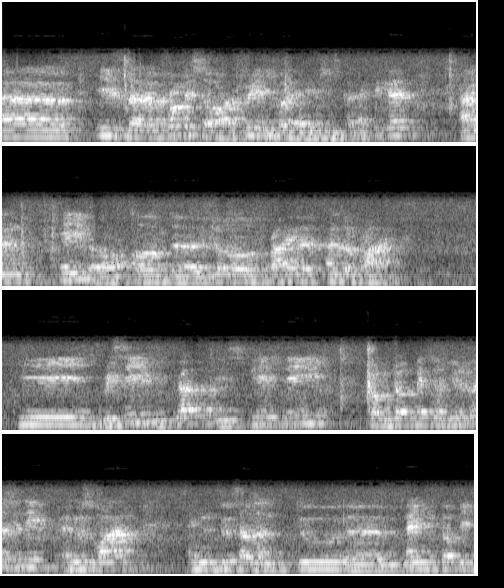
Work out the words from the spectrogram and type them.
uh, is a professor at Trinity College in Connecticut and editor of the Journal of Private Enterprise. He received, he got his PhD from John Mason University, famous one. In 2002, the main topic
